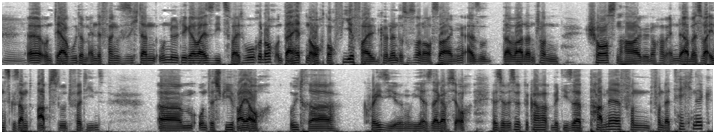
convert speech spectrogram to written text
Mhm. Äh, und ja gut, am Ende fangen sie sich dann unnötigerweise die zwei Tore noch und da hätten auch noch vier fallen können, das muss man auch sagen. Also da war dann schon Chancenhagel noch am Ende, aber es war insgesamt absolut verdient. Ähm, und das Spiel war ja auch ultra crazy irgendwie. Also da gab es ja auch, was ihr das mitbekommen habt, mit dieser Panne von, von der Technik,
